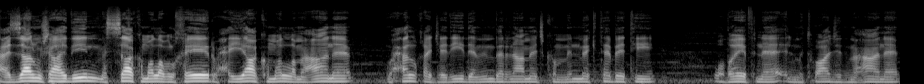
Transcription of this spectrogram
أعزائي المشاهدين مساكم الله بالخير وحياكم الله معانا وحلقة جديدة من برنامجكم من مكتبتي وضيفنا المتواجد معانا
